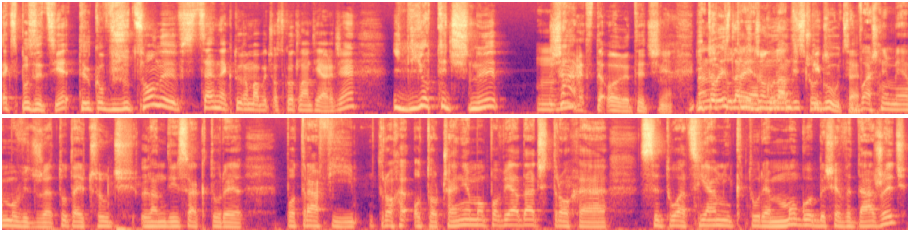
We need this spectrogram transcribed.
ekspozycję, tylko wrzucony w scenę, która ma być o Scotland Yardzie, idiotyczny żart teoretycznie. I Mhm. Ale to jest dla mnie John Landis w pigułce. Właśnie miałem mówić, że tutaj czuć Landisa, który potrafi trochę otoczeniem opowiadać, trochę sytuacjami, które mogłyby się wydarzyć,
